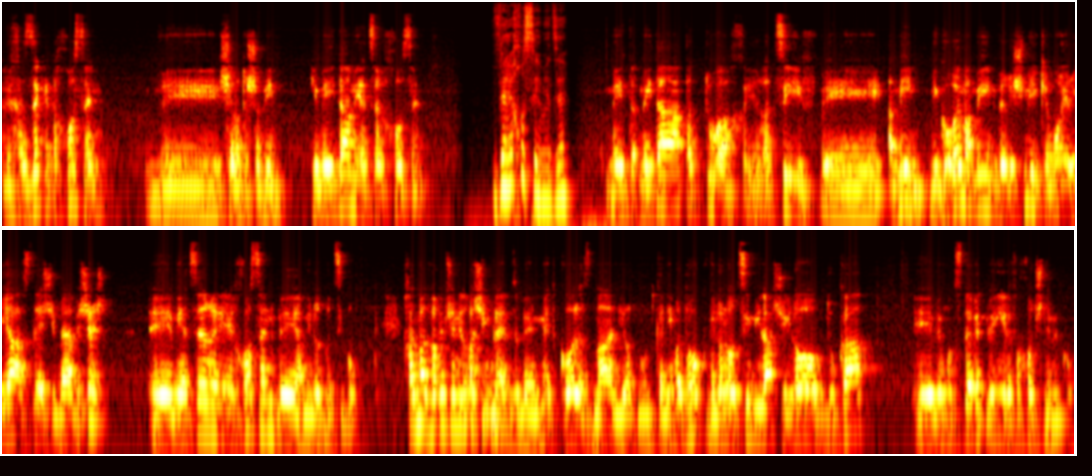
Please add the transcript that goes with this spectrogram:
לחזק את החוסן של התושבים, כי מידע מייצר חוסן. ואיך עושים את זה? מידע, מידע פתוח, רציף, אמין, מגורם אמין ורשמי כמו עירייה סלאש 106, מייצר חוסן ואמינות בציבור. אחד מהדברים שנדרשים להם זה באמת כל הזמן להיות מעודכנים אד הוק ולא להוציא מילה שהיא לא בדוקה אה, ומוצלבת לפחות שני מקומות.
